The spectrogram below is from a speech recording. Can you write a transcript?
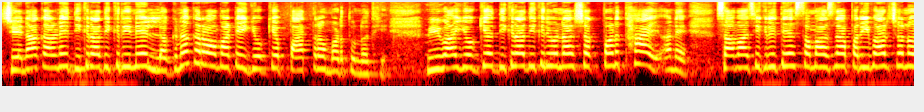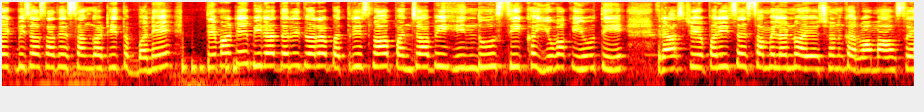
જેના કારણે દીકરા દીકરીને લગ્ન કરવા માટે યોગ્ય પાત્ર મળતું નથી. વિવાહ યોગ્ય દીકરા દીકરીઓના શકપણ થાય અને સામાજિક રીતે સમાજના પરિવારજનો એકબીજા સાથે સંગઠિત બને તે માટે બિરાદરી દ્વારા બત્રીસમાં પંજાબી, હિન્દુ, શીખ યુવક, યુવતી રાષ્ટ્રીય પરિચય સંમેલનનું આયોજન કરવામાં આવશે.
